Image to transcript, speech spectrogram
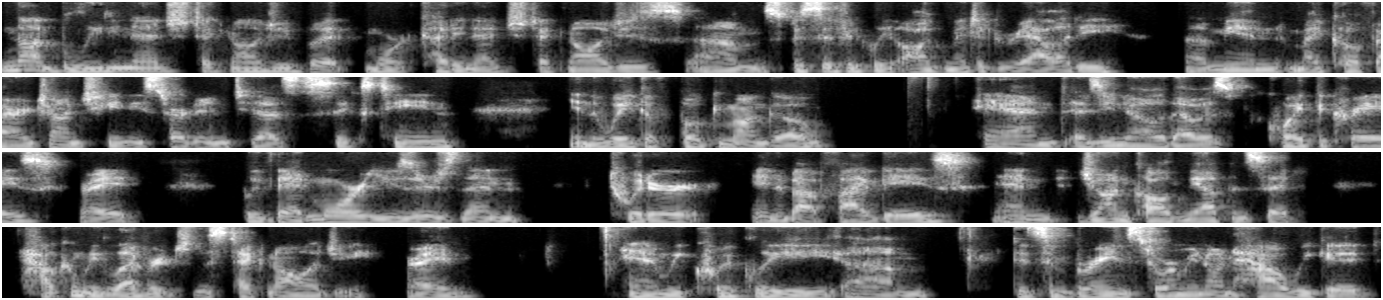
not bleeding edge technology, but more cutting edge technologies, um, specifically augmented reality. Uh, me and my co founder, John Cheney, started in 2016 in the wake of Pokemon Go. And as you know, that was quite the craze, right? I believe they had more users than Twitter in about five days. And John called me up and said, How can we leverage this technology, right? And we quickly um, did some brainstorming on how we could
